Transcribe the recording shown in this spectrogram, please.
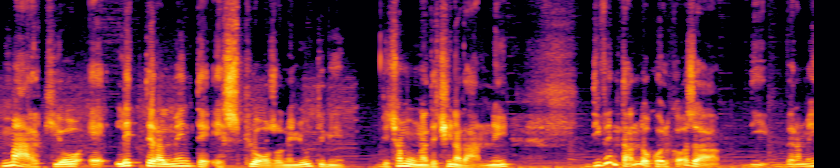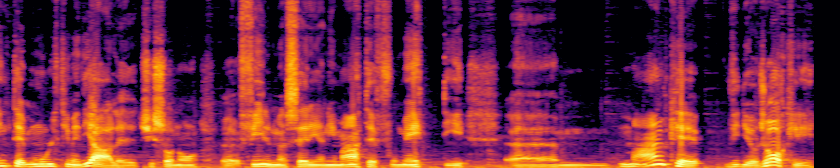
marchio è letteralmente esploso negli ultimi, diciamo, una decina d'anni, diventando qualcosa di veramente multimediale. Ci sono eh, film, serie animate, fumetti, ehm, ma anche videogiochi,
